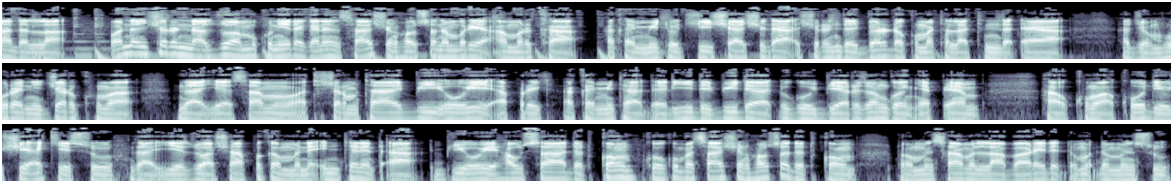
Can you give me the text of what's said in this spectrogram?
Madalla. Wannan shirin na zuwa muku ne daga nan sashen Hausa na murya Amurka akan mitoci 1625 da kuma 31 a jamhuriyar Nijar kuma za a iya samun tashar ta BOA Africa akan mita 200.5 zangon FM ha kuma ko da yaushe ake so za a iya zuwa shafukanmu na intanet a boahausa.com ko kuma sashen hausa.com domin samun labarai da dumudumin su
